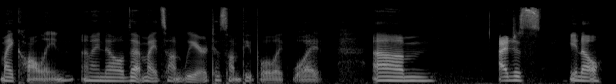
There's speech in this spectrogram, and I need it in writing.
my calling. And I know that might sound weird to some people like, what? Um, I just, you know,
